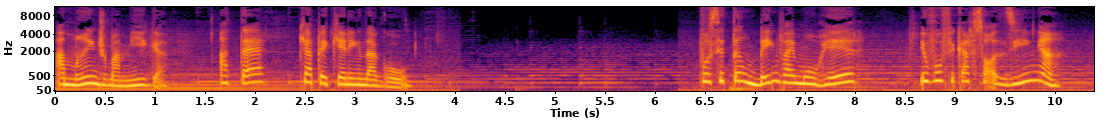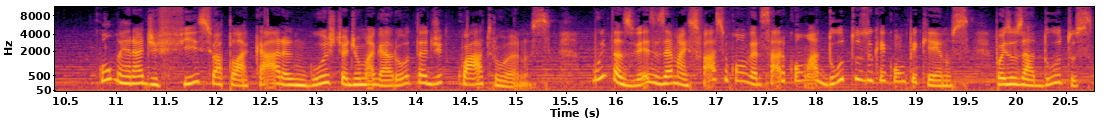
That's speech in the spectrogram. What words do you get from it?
a mãe de uma amiga, até que a pequena indagou: Você também vai morrer? Eu vou ficar sozinha? Como era difícil aplacar a angústia de uma garota de quatro anos. Muitas vezes é mais fácil conversar com adultos do que com pequenos, pois os adultos,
